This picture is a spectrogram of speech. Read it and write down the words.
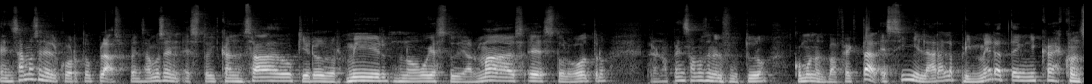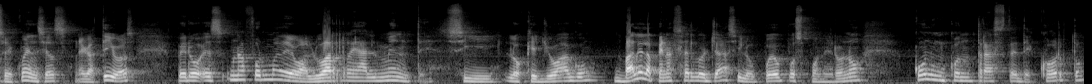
pensamos en el corto plazo, pensamos en estoy cansado, quiero dormir, no voy a estudiar más, esto, lo otro, pero no pensamos en el futuro cómo nos va a afectar. Es similar a la primera técnica de consecuencias negativas, pero es una forma de evaluar realmente si lo que yo hago vale la pena hacerlo ya, si lo puedo posponer o no, con un contraste de corto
